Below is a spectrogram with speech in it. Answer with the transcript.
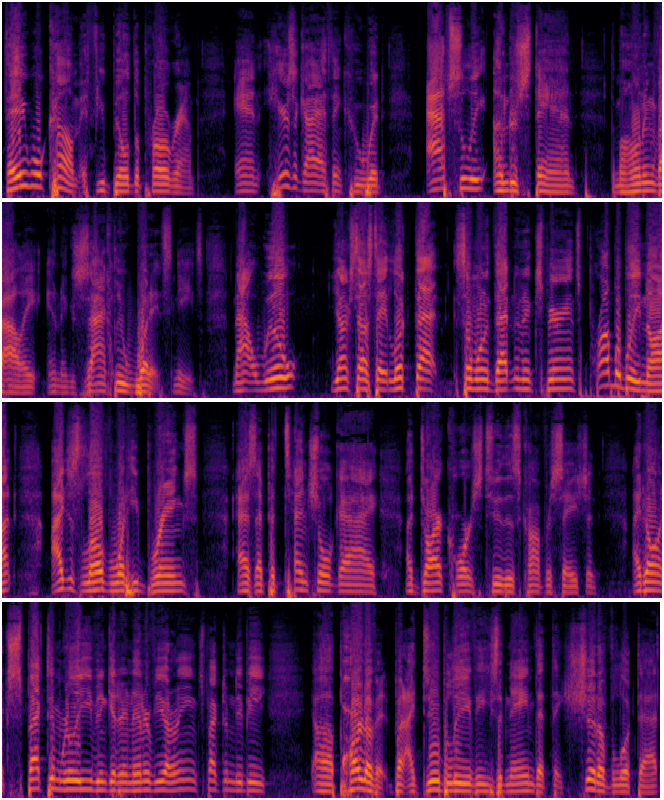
they will come if you build the program. And here's a guy I think who would absolutely understand the Mahoning Valley and exactly what it needs. Now, will Youngstown State look at someone with that inexperience? Probably not. I just love what he brings as a potential guy, a dark horse to this conversation. I don't expect him really even get an interview. I don't even expect him to be uh, part of it, but I do believe he's a name that they should have looked at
